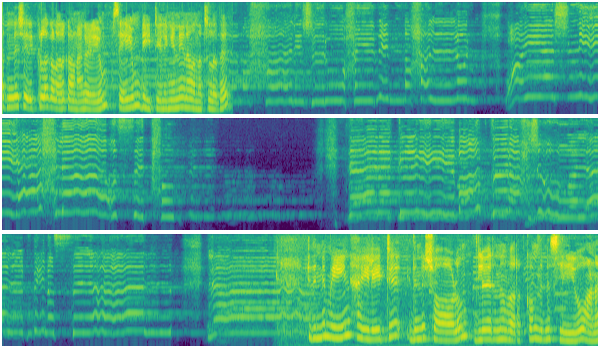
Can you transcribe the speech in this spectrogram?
അതിന്റെ ശരിക്കുള്ള കളർ കാണാൻ കഴിയും. സെയിം ഡീറ്റെയിലിങ് തന്നെയാണ് വന്നിട്ടുള്ളത്. محل وعيشني أحلى قصة حب دارك لي مطرح جوا القلب بنص القلب لا ഇതിന്റെ മെയിൻ ഹൈലൈറ്റ് ഇതിന്റെ ഷോളും ഇതിൽ വരുന്ന വർക്കും ഇതിന്റെ സ്ലീവും ആണ്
